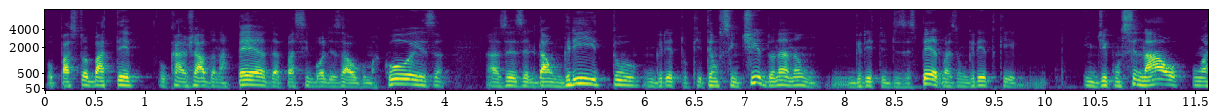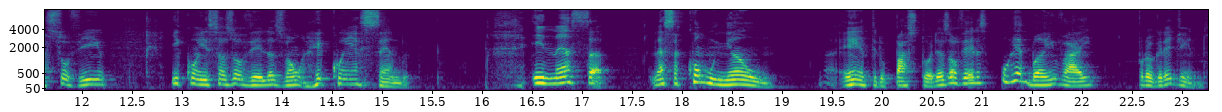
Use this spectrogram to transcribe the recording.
o pastor bater o cajado na pedra para simbolizar alguma coisa, Às vezes ele dá um grito, um grito que tem um sentido, né? não um grito de desespero, mas um grito que indica um sinal, um assovio, e com isso as ovelhas vão reconhecendo. E nessa, nessa comunhão entre o pastor e as ovelhas, o rebanho vai progredindo.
